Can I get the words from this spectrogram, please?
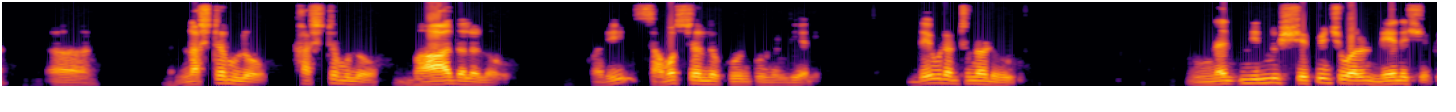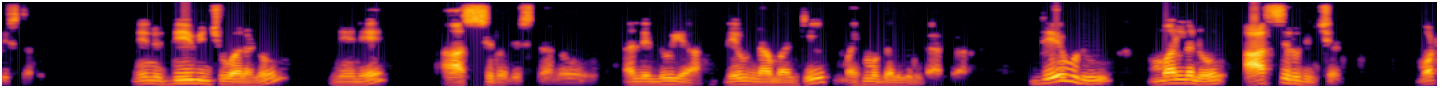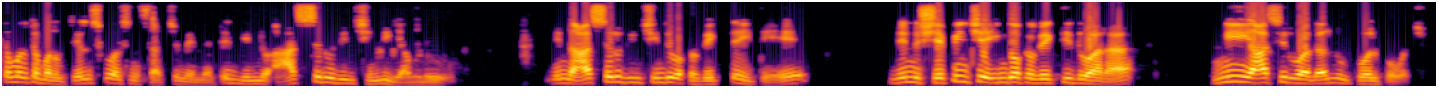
నష్టములో కష్టములో బాధలలో మరి సమస్యల్లో కూరుకుని అని. దేవుడు అంటున్నాడు నిన్ను శపించు వాళ్ళను నేనే శపిస్తాను. నిన్ను దీవించు వాళ్ళను నేనే ఆశీర్వదిస్తాను. అండ్ లూయ దేవుడి నామానికి మహిమ కలుగును కాక దేవుడు మనలను ఆశీర్వదించాడు. మొట్టమొదట మనం తెలుసుకోవాల్సిన సత్యం ఏంటంటే నిన్ను ఆశీర్వదించింది ఎవడు? నిన్ను ఆశీర్వదించింది ఒక వ్యక్తి అయితే నిన్ను శపించే ఇంకొక వ్యక్తి ద్వారా నీ ఆశీర్వాదాలు నువ్వు కోల్పోవచ్చు.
